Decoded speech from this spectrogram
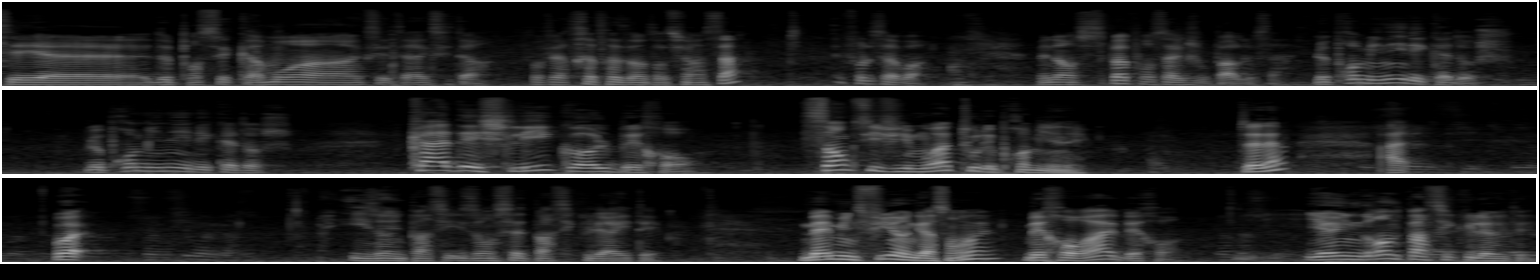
C'est euh, de penser qu'à moi, etc. etc. Il faut faire très très attention à ça. Il faut le savoir. Mais non, c'est pas pour ça que je vous parle de ça. Le premier-né, il est kadosh. Le premier-né, il est kadosh. Kadeshli kol bechor. Sanctifie-moi tous les premiers-nés. C'est ça? Ah, Ouais. Ils ont, une partie, ils ont cette particularité. Même une fille ou un garçon, ouais. Bechora et Bechor. Il y a une grande particularité.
